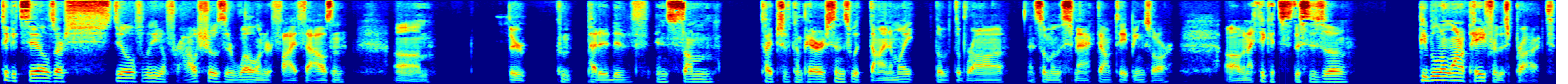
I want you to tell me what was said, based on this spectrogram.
ticket sales are still, you know, for house shows, they're well under 5,000. Um, they're competitive in some types of comparisons with Dynamite, the, the Raw, and some of the SmackDown tapings are. Um, and I think it's, this is a, people don't want to pay for this product.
